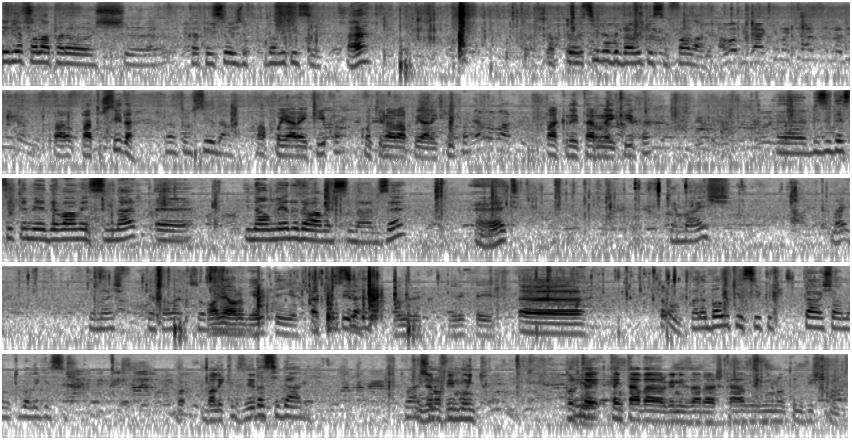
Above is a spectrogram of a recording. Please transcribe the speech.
Poderia falar para os uh, pessoas de Balıkesir. Hã? A torcida de Balıkesir fala Para a torcida, para a torcida. para apoiar a equipa, continuar a apoiar a equipa, para acreditar na equipa, Ee, bizi desteklemeye devam etsinler. Ee, inanmaya da devam etsinler bize. Evet. Que mais? Bem, Que mais quer falar sobre Al yavrum erik de ye. a torcida. Andre erik de ye. eh, então, Para Balıkesir, que está achando do Balıkesir? Ba- Balıkesir, Da cidade. Tu ainda não vi muito. Porque te- tenho estado a organizar as casas e não tenho visto muito.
